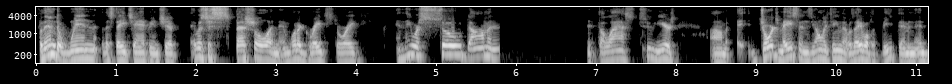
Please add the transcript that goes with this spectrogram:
For them to win the state championship, it was just special, and, and what a great story. And they were so dominant the last two years. Um, George Mason's the only team that was able to beat them, and, and,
